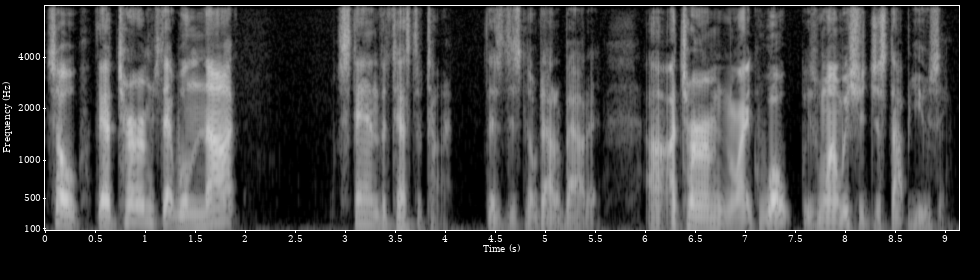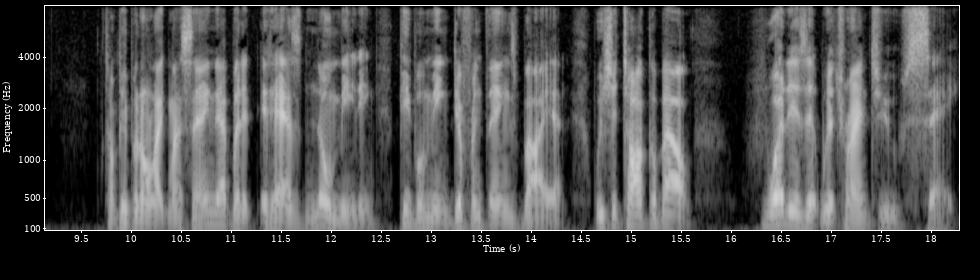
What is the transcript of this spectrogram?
So there are terms that will not stand the test of time. There's just no doubt about it. Uh, a term like woke is one we should just stop using. Some people don't like my saying that, but it, it has no meaning. People mean different things by it. We should talk about what is it we're trying to say.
